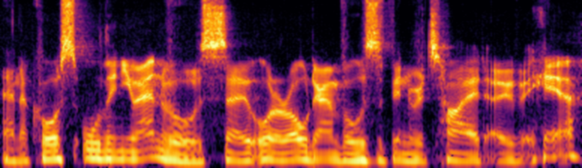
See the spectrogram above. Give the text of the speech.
And of course, all the new anvils. So all our old anvils have been retired over here.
